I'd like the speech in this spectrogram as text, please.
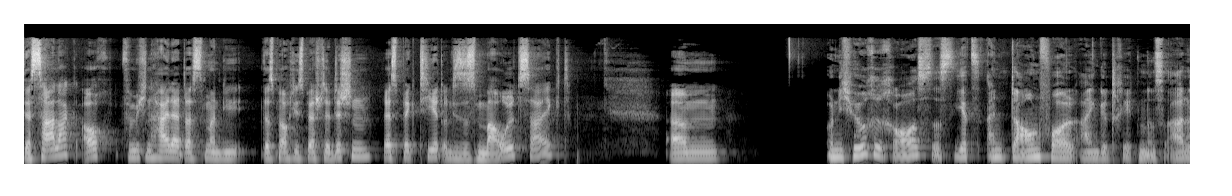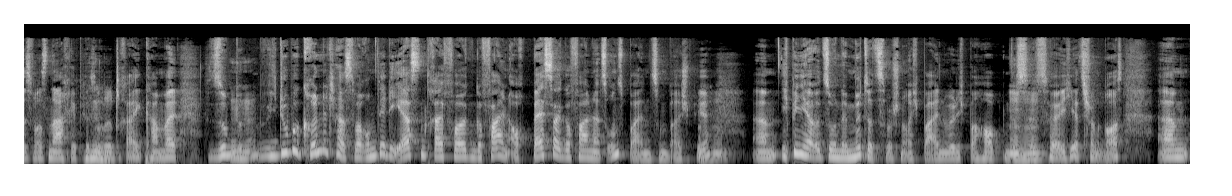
der Salak auch für mich ein Highlight, dass man die, dass man auch die Special Edition respektiert und dieses Maul zeigt. Ähm, Und ich höre raus, dass jetzt ein Downfall eingetreten ist, alles, was nach Episode 3 kam. Weil so, wie du begründet hast, warum dir die ersten drei Folgen gefallen, auch besser gefallen als uns beiden zum Beispiel. Ähm, ich bin ja so in der Mitte zwischen euch beiden, würde ich behaupten. Das, das höre ich jetzt schon raus. Ähm,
